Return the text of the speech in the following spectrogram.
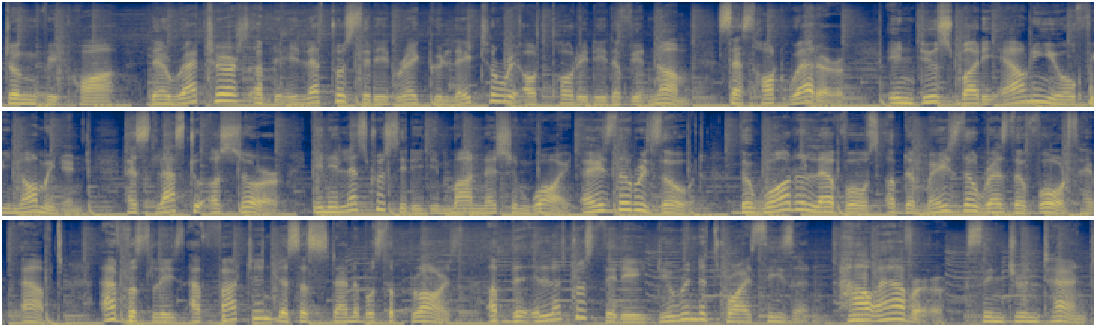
Trần Việt Hòa, director of the Electricity Regulatory Authority of Vietnam, says hot weather induced by the El Nino phenomenon has led to a surge in electricity demand nationwide. As a result, the water levels of the major reservoirs have ebbed, adversely affecting the sustainable supplies of the electricity during the dry season. However, since June 10th,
